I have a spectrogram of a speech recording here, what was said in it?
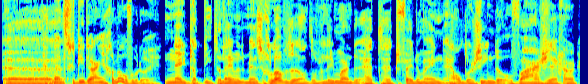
Eh, mensen die daarin geloven, bedoel je? Nee, dat niet alleen. want De mensen geloofden er altijd wel in. Maar het, het fenomeen helderziende of waarzegger...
